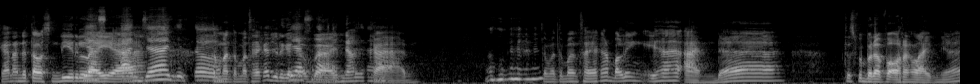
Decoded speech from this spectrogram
kan anda tahu sendiri lah Biasa ya. aja gitu. Teman-teman saya kan juga nggak Biasa banyak aja. kan. Teman-teman saya kan paling ya anda, terus beberapa orang lainnya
